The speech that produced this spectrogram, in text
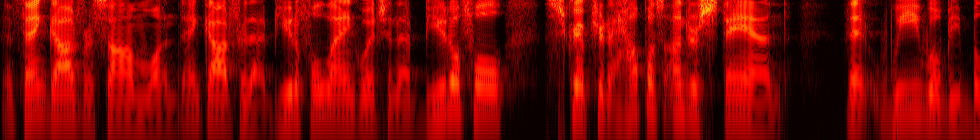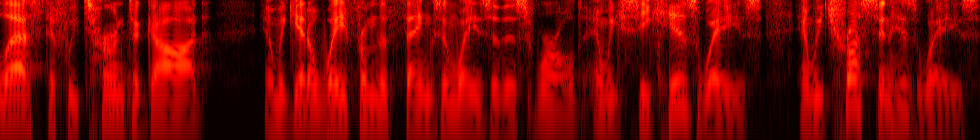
And thank God for Psalm 1. Thank God for that beautiful language and that beautiful scripture to help us understand that we will be blessed if we turn to God and we get away from the things and ways of this world and we seek His ways and we trust in His ways,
